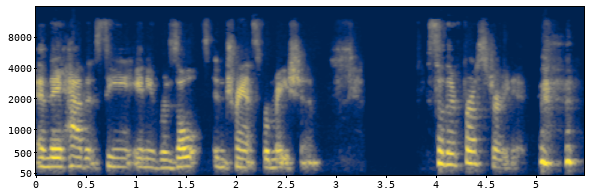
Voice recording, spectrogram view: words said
and they haven't seen any results in transformation. So they're frustrated.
